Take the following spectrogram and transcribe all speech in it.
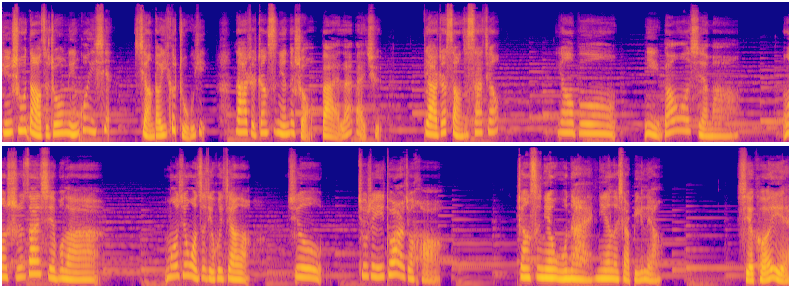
云舒脑子中灵光一现，想到一个主意，拉着张思年的手摆来摆去，嗲着嗓子撒娇：“要不你帮我写嘛？我实在写不来。”模型我自己会建了，就就这一段就好。张思年无奈捏了下鼻梁，写可以。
